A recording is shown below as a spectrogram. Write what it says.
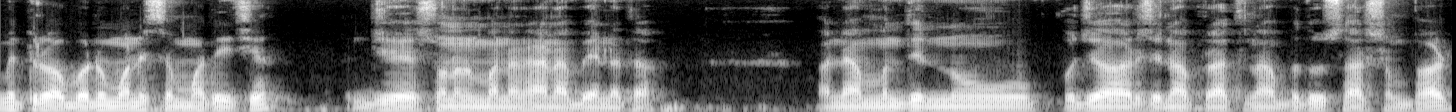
મિત્રો, આ બનુમાની સમાધિ છે. જે સોનલમાં નાના બેન હતા. અને આ મંદિરનું પૂજા અર્ચના, પ્રાર્થના બધું સાર સંભાળ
